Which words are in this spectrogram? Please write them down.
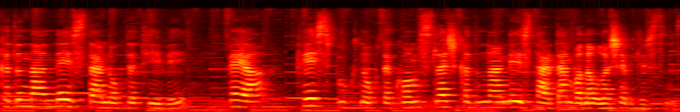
Kadınlar Ne İster.tv veya facebook.com slash kadınlar ne isterden bana ulaşabilirsiniz.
